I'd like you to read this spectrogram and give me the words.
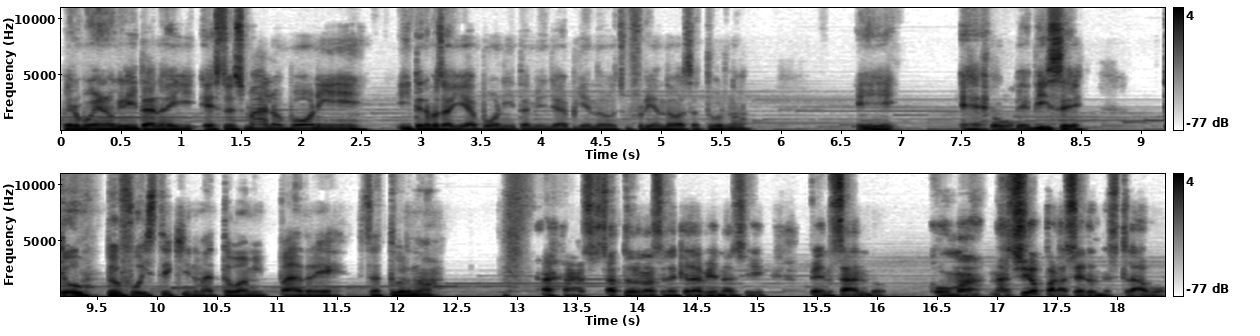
Pero bueno, gritan ahí, esto es malo, Bonnie. Y tenemos ahí a Bonnie también ya viendo, sufriendo a Saturno. Y eh, le dice, tú, tú fuiste quien mató a mi padre, Saturno. Saturno se le queda viendo así, pensando, Kuma nació para ser un esclavo.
